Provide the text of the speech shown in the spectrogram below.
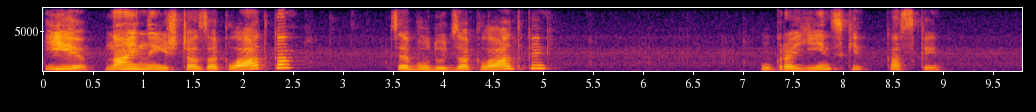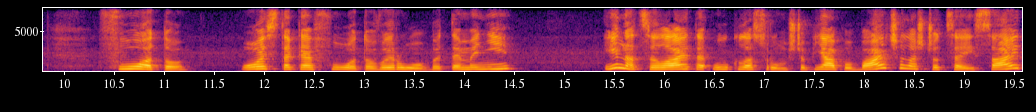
і найнижча закладка це будуть закладки Українські казки. Фото. Ось таке фото ви робите мені і надсилаєте у Classroom, щоб я побачила, що цей сайт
